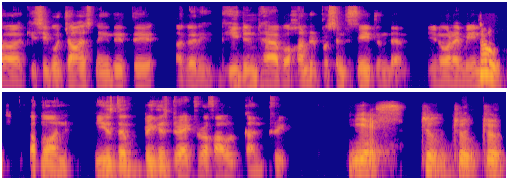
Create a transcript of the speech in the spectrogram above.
uh, किसी को चांस नहीं देते अगर he didn't have a hundred percent faith in them. You know what I mean? True. Come on, he is the biggest director of our country. Yes, true, true, true.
